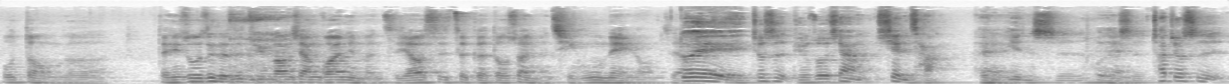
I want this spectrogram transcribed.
我懂了，等于说这个是军方相关，嗯、你们只要是这个都算你们勤务内容这样。对，就是比如说像现场验尸，或者是他就是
